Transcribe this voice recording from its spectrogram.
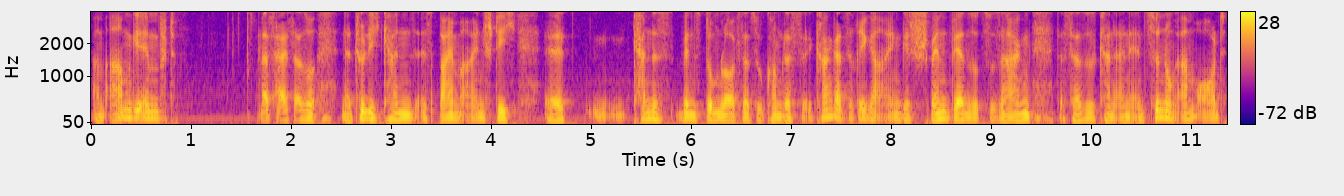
am Arm geimpft. Das heißt also, natürlich kann es beim Einstich, äh, kann es, wenn es dumm läuft, dazu kommen, dass Krankheitserreger eingeschwemmt werden sozusagen. Das heißt, es kann eine Entzündung am Ort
